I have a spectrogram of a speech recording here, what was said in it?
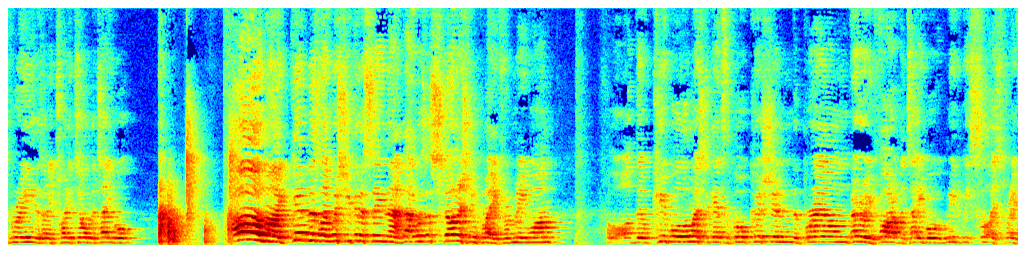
three. There's only 22 on the table. Oh my goodness, I wish you could have seen that. That was an astonishing play from me one. Oh, the cue ball almost against the ball cushion. The brown very far up the table. It will need to be sliced very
